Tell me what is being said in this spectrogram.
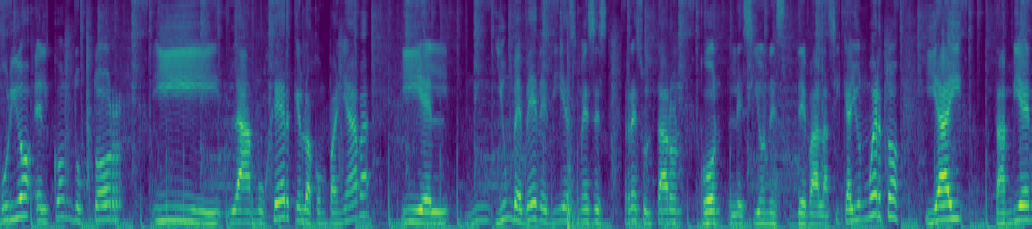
murió el conductor y la mujer que lo acompañaba y el y un bebé de 10 meses resultaron con lesiones de bala. Así que hay un muerto y hay también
